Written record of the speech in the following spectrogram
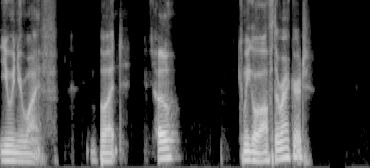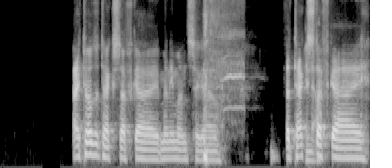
you and your wife, but Who? can we go off the record? I told the tech stuff guy many months ago. the tech stuff guy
